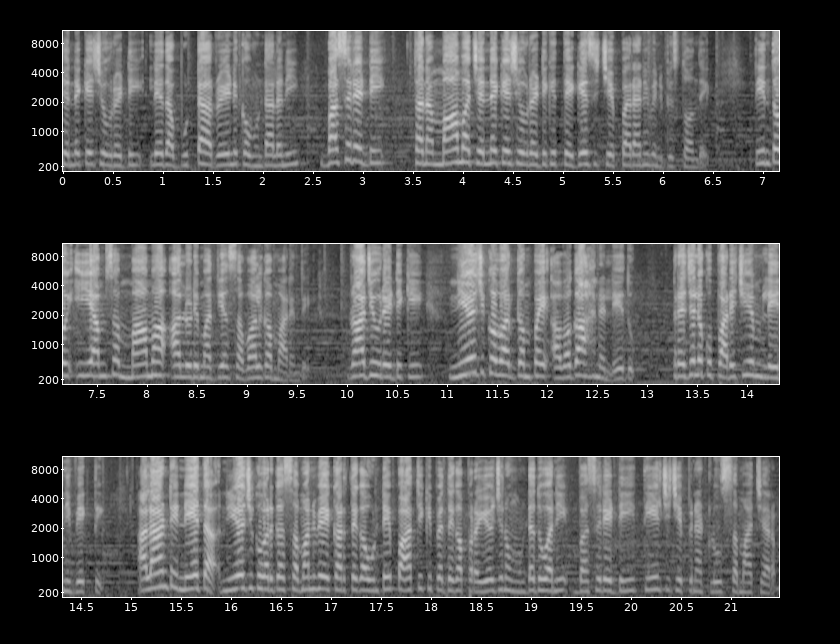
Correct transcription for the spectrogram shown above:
చెన్నకేశవరెడ్డి లేదా బుట్టా రేణుక ఉండాలని బసిరెడ్డి తన మామ చెన్నకేశవరెడ్డికి తెగేసి చెప్పారని వినిపిస్తోంది. దీంతో ఈ అంశం మామ అల్లుడి మధ్య సవాల్గా మారింది. రాజీవ్ రెడ్డికి నియోజకవర్గంపై అవగాహన లేదు. ప్రజలకు పరిచయం లేని వ్యక్తి. అలాంటి నేత నియోజకవర్గ సమన్వయకర్తగా ఉంటే పార్టీకి పెద్దగా ప్రయోజనం ఉండదు అని బసిరెడ్డి తేల్చి చెప్పినట్లు సమాచారం.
